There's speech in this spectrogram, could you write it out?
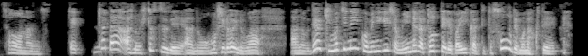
そうなんです。で、ただ、あの、一つで、あの、面白いのは、あの、では気持ちのいいコミュニケーションみんなが取ってればいいかっていうと、そうでもなくて、はい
